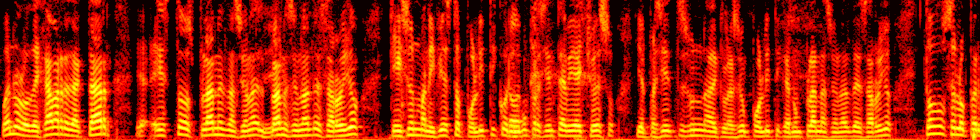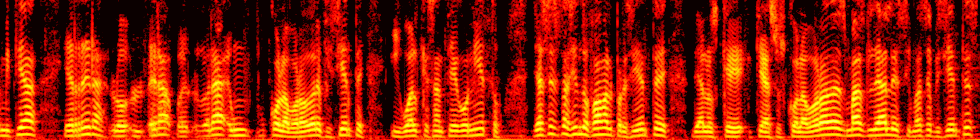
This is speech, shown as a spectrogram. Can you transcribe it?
Bueno, lo dejaba redactar eh, estos planes nacionales, el Plan Nacional de Desarrollo, que hizo un manifiesto político. Ningún presidente había hecho eso. Y el presidente hizo una declaración política en un Plan Nacional de Desarrollo. Todo se lo permitía Herrera. Lo, era, era un colaborador eficiente, igual que Santiago Nieto. Ya se está haciendo fama el presidente de a los que, que a sus colaboradores más leales y más eficientes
